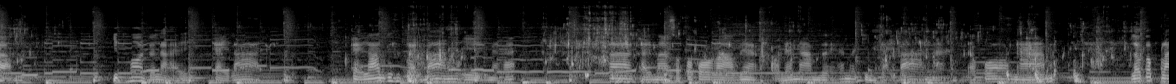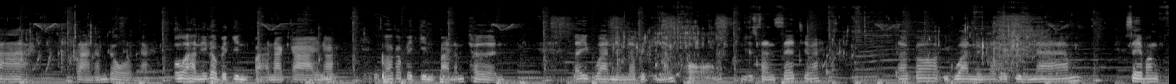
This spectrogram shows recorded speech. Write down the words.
ามคิดฮอดหลายๆไก่ลาด ไก่ลาดก็คือไก่บ้านนั่นเองนะฮะถ้าใครมาสปปลาวเนี่ยขอแนะนำเลยให้มากินไก่บ้านนะแล้วก็น้ำแล้วก็ปลาปลาน้ำโดนนะเมื่อวานนี้เราไปกินปลานากายเนาะแล้วก็ไปกินปลาน้ำเทินแล้วอีกวันหนึ่งเราไปกินน้ำของอยู่ซันเซ็ตใช่ไหมแล้วก็อีกวันหนึ่งเราไปกินน้ำ เซบังไฟ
